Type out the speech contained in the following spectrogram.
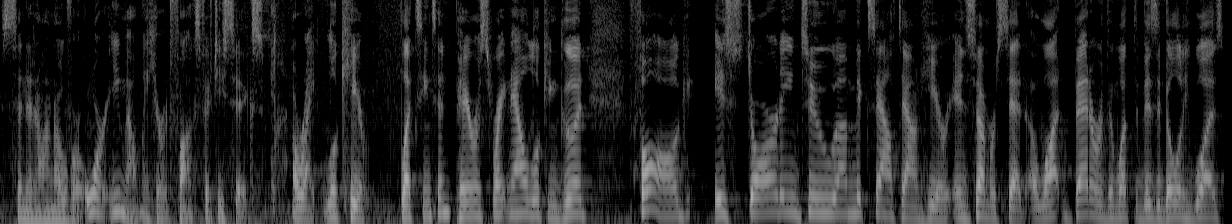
send it on over or email me here at Fox 56. All right, look here. Lexington, Paris right now looking good. Fog is starting to uh, mix out down here in Somerset. A lot better than what the visibility was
